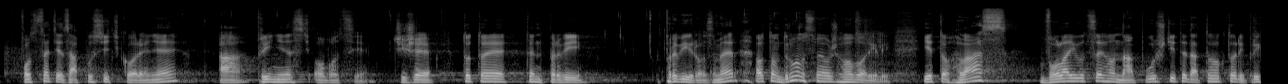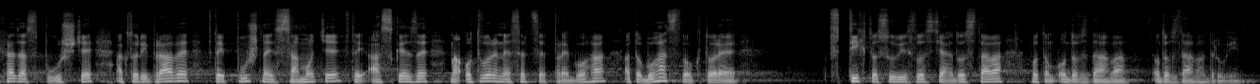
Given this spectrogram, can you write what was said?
v podstate zapustiť korene a priniesť ovocie. Čiže toto je ten prvý, prvý rozmer. A o tom druhom sme už hovorili. Je to hlas volajúceho na púšti, teda toho, ktorý prichádza z púšte a ktorý práve v tej púštnej samote, v tej askéze má otvorené srdce pre Boha a to bohatstvo, ktoré v týchto súvislostiach dostáva, potom odovzdáva, odovzdáva druhým.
